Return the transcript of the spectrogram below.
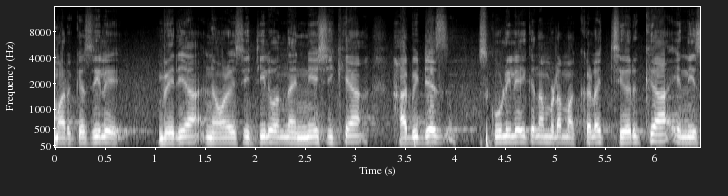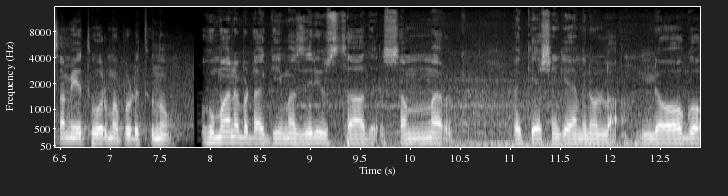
മർക്കസിൽ വരിക നോളജ് സിറ്റിയിൽ വന്ന് അന്വേഷിക്കുക ഹബിറ്റസ് സ്കൂളിലേക്ക് നമ്മുടെ മക്കളെ ചേർക്കുക എന്നീ സമയത്ത് ഓർമ്മപ്പെടുത്തുന്നു. ബഹുമാനപ്പെട്ട ഹക്കീം മസരി ഉസ്താദ് സമ്മർ വെക്കേഷൻ ക്യാമ്പിനുള്ള ലോഗോ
